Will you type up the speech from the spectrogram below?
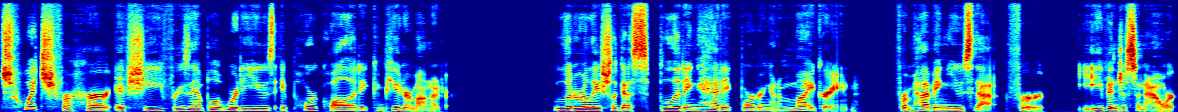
twitch for her if she, for example, were to use a poor quality computer monitor. Literally, she'll get a splitting headache bordering on a migraine from having used that for even just an hour.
